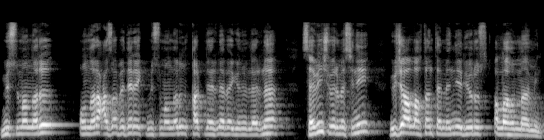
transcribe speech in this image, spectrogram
Müslümanları onlara azap ederek Müslümanların kalplerine ve gönüllerine sevinç vermesini Yüce Allah'tan temenni ediyoruz. Allahümme amin.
